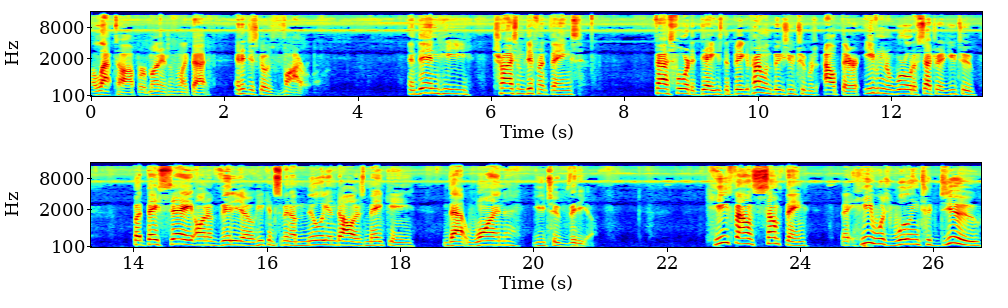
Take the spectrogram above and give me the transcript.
a laptop or money or something like that, and it just goes viral. And then he tries some different things. Fast forward today, he's the big, probably one of the biggest YouTubers out there, even in the world of saturated YouTube. But they say on a video he can spend a million dollars making that one YouTube video. He found something that he was willing to do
